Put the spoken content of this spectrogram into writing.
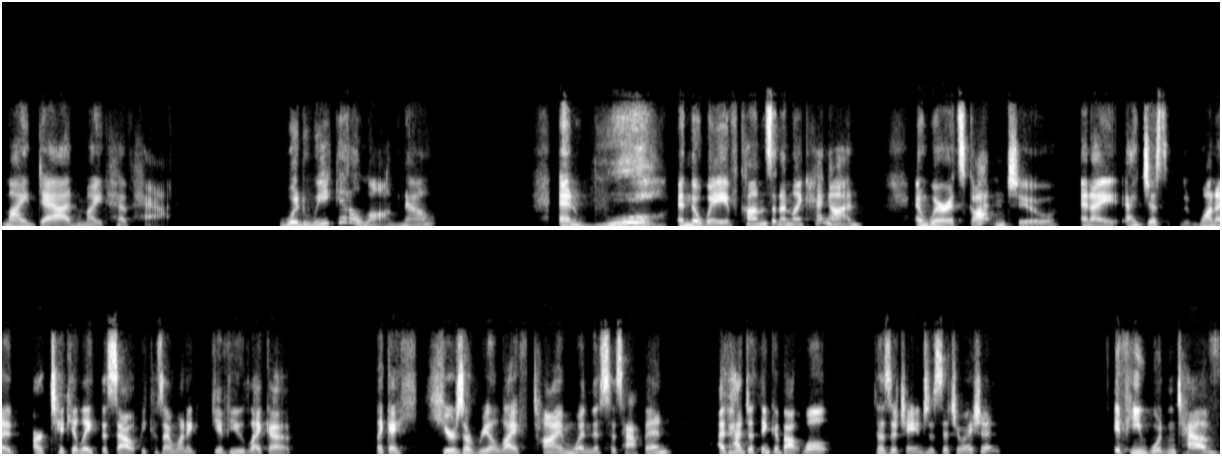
my dad might have had. Would we get along now? And whoa, and the wave comes, and I'm like, hang on. And where it's gotten to, and I I just want to articulate this out because I want to give you like a like a here's a real life time when this has happened. I've had to think about, well, does it change the situation? If he wouldn't have,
